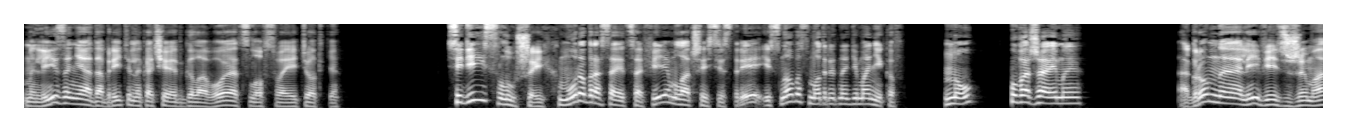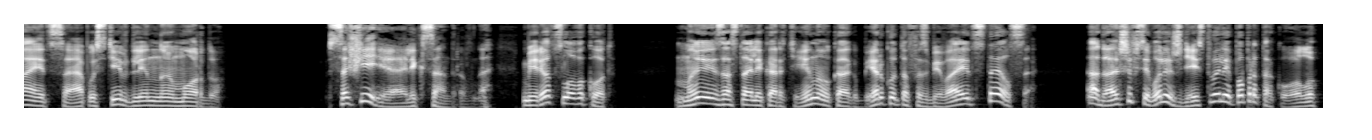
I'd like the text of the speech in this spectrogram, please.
Лиза неодобрительно качает головой от слов своей тетки. «Сиди и слушай», — хмуро бросает София младшей сестре и снова смотрит на демоников. «Ну, уважаемые?» Огромная Али весь сжимается, опустив длинную морду. «София Александровна», — берет слово кот. Мы застали картину, как Беркутов избивает Стелса, а дальше всего лишь действовали по протоколу.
